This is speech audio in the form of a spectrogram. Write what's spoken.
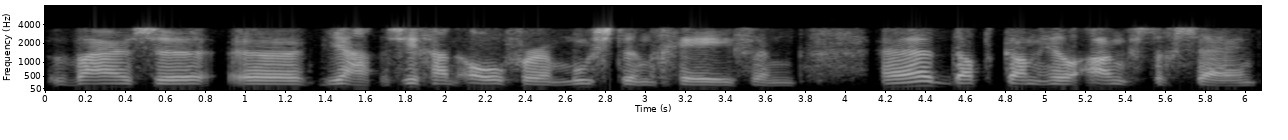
waar ze uh, ja, zich aan over moesten geven. dat kan heel angstig zijn.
